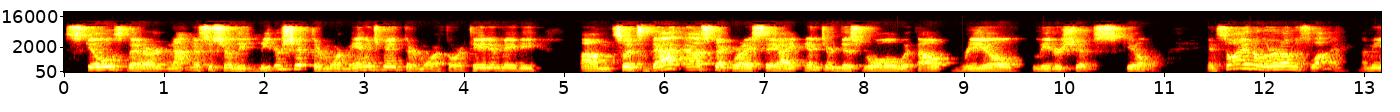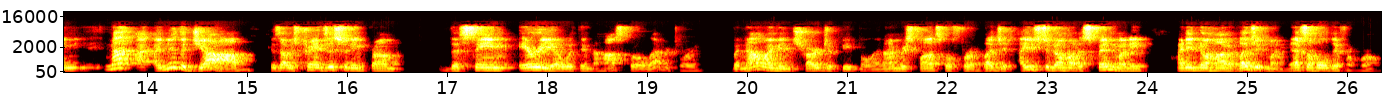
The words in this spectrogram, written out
skills that are not necessarily leadership. They're more management. They're more authoritative maybe um, so it's that aspect where I say I entered this role without real leadership skill. And so I had to learn on the fly. I mean, not I knew the job because I was transitioning from the same area within the hospital laboratory, but now I'm in charge of people and I'm responsible for a budget. I used to know how to spend money. I didn't know how to budget money. That's a whole different world.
